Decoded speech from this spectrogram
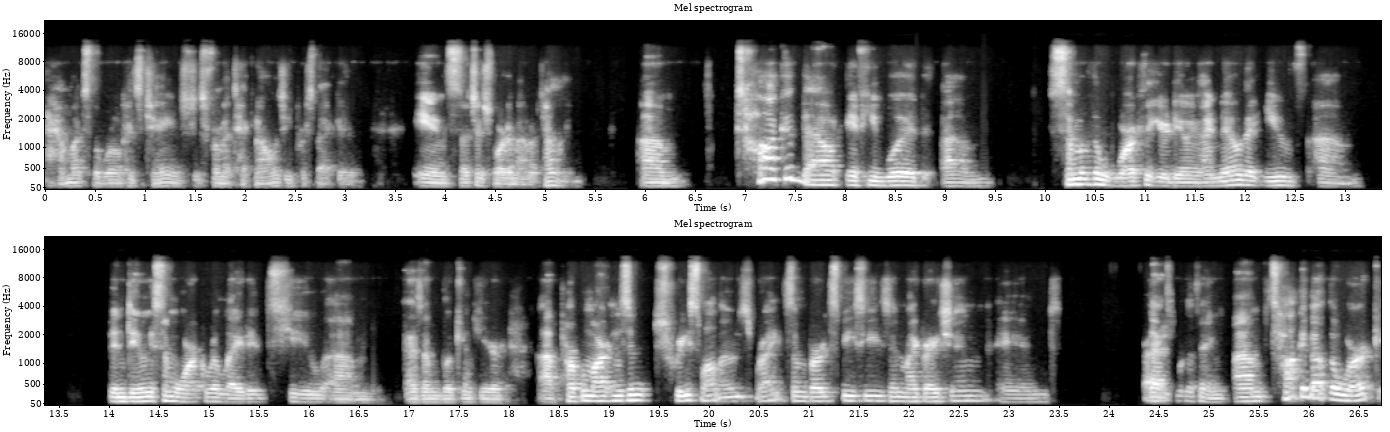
how much the world has changed just from a technology perspective in such a short amount of time. Um, talk about if you would um, some of the work that you're doing. I know that you've um, been doing some work related to um, as I'm looking here, uh, purple martins and tree swallows, right? Some bird species and migration and right. that sort of thing. Um, talk about the work.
